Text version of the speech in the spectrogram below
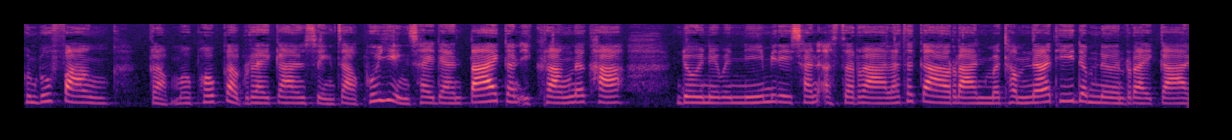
คุณผู้ฟัง กลับมาพบกับรายการเสียงจากผู้หญิงชายแดนใต้กันอีกครั้งนะคะ โดยในวันนี้มีดิฉันอัสราลัทการันมาทำหน้าที่ดำเนินรายการ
